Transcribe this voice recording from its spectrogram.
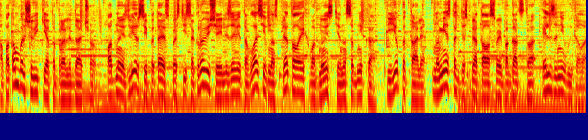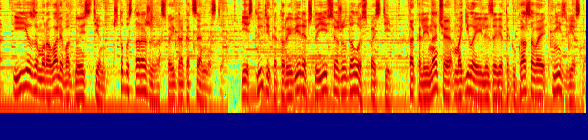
а потом большевики отобрали дачу. По одной из версий, пытаясь спасти сокровища, Елизавета Власьевна спрятала их в одной из стен особняка. Ее пытали, но место, где спрятала свои богатства, Эльза не выдала, и ее замуровали в одной из стен, чтобы сторожила свои драгоценности. Есть люди, которые верят, что ей все же удалось спасти. Так или иначе, могила Елизаветы Гукасовой неизвестна.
